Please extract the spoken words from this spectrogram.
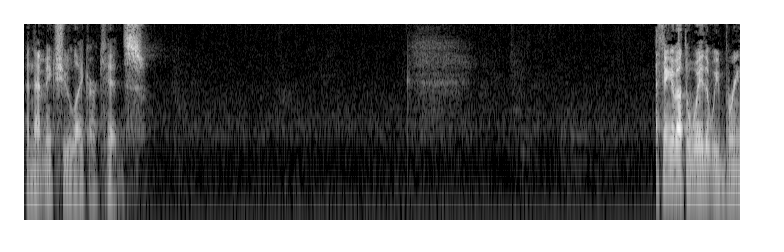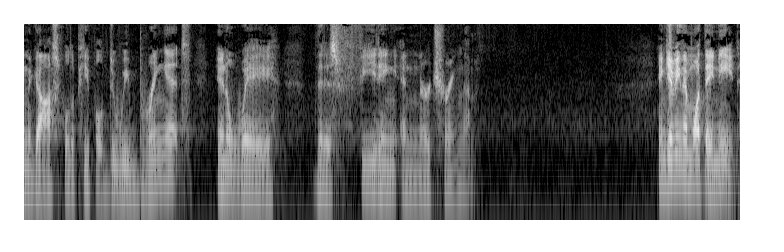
and that makes you like our kids. I think about the way that we bring the gospel to people. Do we bring it in a way that is feeding and nurturing them? And giving them what they need?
